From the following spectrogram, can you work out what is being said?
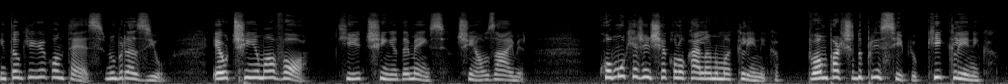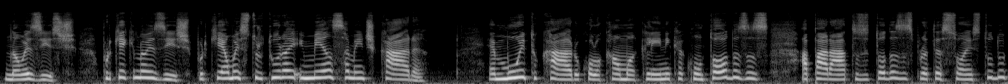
Então, o que, que acontece? No Brasil, eu tinha uma avó que tinha demência, tinha Alzheimer. Como que a gente ia colocar ela numa clínica? Vamos partir do princípio. Que clínica? Não existe. Por que, que não existe? Porque é uma estrutura imensamente cara. É muito caro colocar uma clínica com todos os aparatos e todas as proteções, tudo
